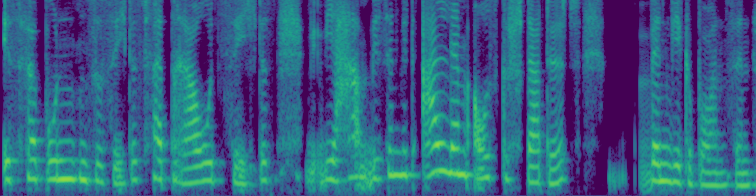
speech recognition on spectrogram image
ist verbunden zu sich, das vertraut sich, das, wir haben, wir sind mit allem ausgestattet, wenn wir geboren sind.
